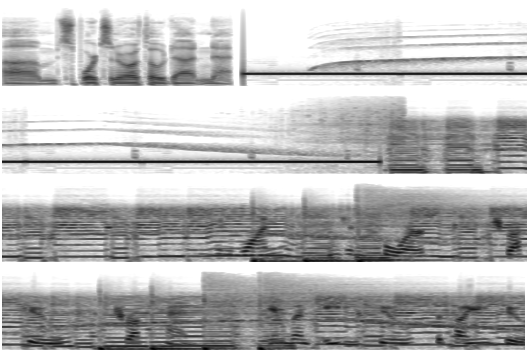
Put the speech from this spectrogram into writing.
Um, sportsandortho.net. Engine 1, Engine 4, Truck 2, Truck 10, Ambulance 82, Battalion 2,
